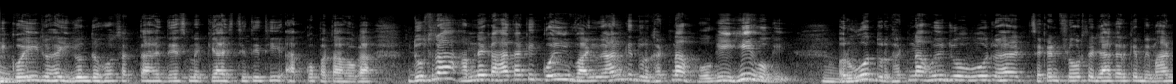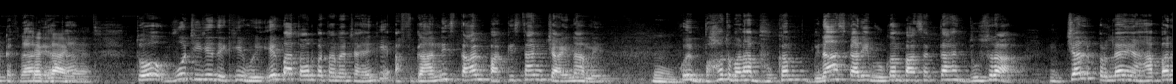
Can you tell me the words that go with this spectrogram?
कि कोई जो है युद्ध हो सकता है देश में क्या स्थिति थी आपको पता होगा। दूसरा हमने कहा था कि कोई वायुयान की दुर्घटना होगी ही होगी। और वो दुर्घटना हुई जो वो जो है सेकंड फ्लोर से जा करके विमान टकरा गया। था। तो वो चीज़ें देखी हुई। एक बात और बताना चाहेंगे अफ़गानिस्तान पाकिस्तान चाइना में हम्म। कोई बहुत बड़ा भूकंप विनाशकारी भूकंप आ सकता है। दूसरा जल प्रलय यहाँ पर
